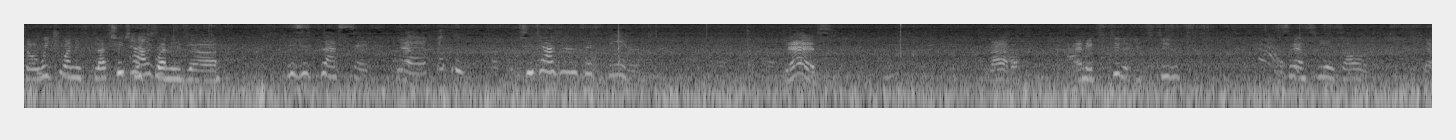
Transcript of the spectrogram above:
So which one is plastic? Which one is uh, This is plastic. Yeah. 2015. yes? Bravo. And it's still it's still Six years old. Yeah.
